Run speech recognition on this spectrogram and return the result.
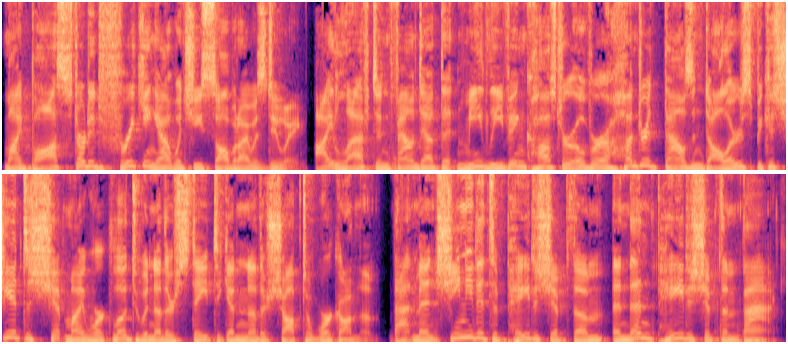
My boss started freaking out when she saw what I was doing. I left and found out that me leaving cost her over $100,000 because she had to ship my workload to another state to get another shop to work on them. That meant she needed to pay to ship them and then pay to ship them back.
